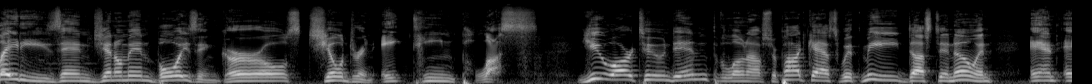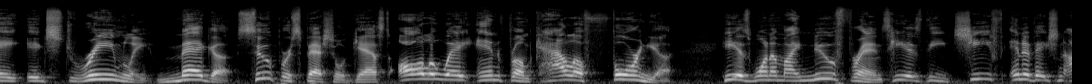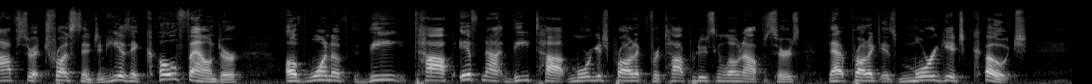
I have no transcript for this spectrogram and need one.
Ladies and gentlemen, boys and girls, children 18 plus. You are tuned in to the Loan Officer Podcast with me, Dustin Owen, and a extremely mega super special guest all the way in from California. He is one of my new friends. He is the Chief Innovation Officer at Trust Engine. He is a co-founder of one of the top, if not the top, mortgage product for top producing loan officers. That product is Mortgage Coach.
